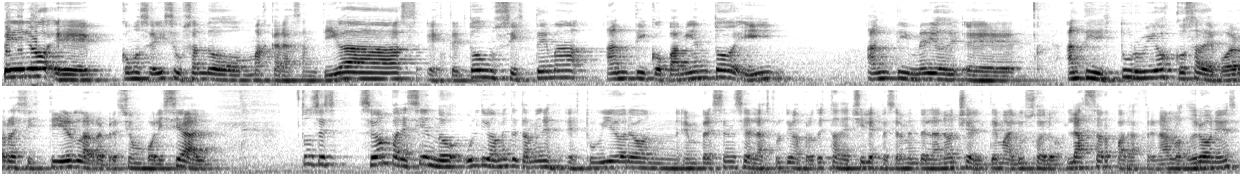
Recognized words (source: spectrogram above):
pero, eh, ¿cómo se dice?, usando máscaras antigas, este, todo un sistema anticopamiento y anti eh, antidisturbios, cosa de poder resistir la represión policial. Entonces, se van pareciendo, últimamente también es- estuvieron en presencia en las últimas protestas de Chile, especialmente en la noche, el tema del uso de los láser para frenar los drones,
